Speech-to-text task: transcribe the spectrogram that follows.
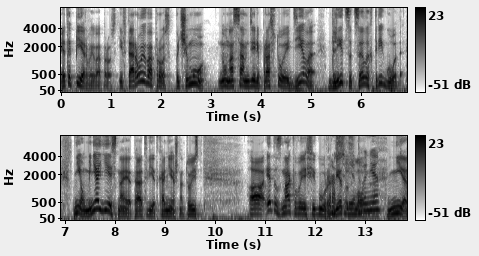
Это первый вопрос. И второй вопрос, почему ну, на самом деле, простое дело длится целых три года. Не, у меня есть на это ответ, конечно. То есть А, это знаковая фигура, безусловно. Нет,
